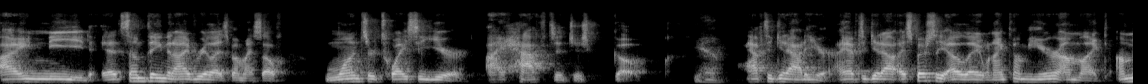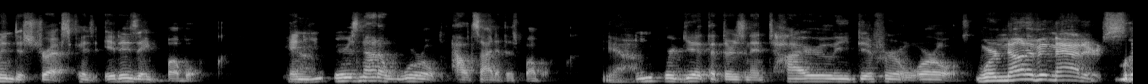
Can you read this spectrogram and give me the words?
I need. It's something that I've realized about myself. Once or twice a year, I have to just go. yeah. I have to get out of here. I have to get out, especially LA. When I come here, I'm like, I'm in distress because it is a bubble. And you, there is not a world outside of this bubble. Yeah. You forget that there's an entirely different world. Where none of it matters.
